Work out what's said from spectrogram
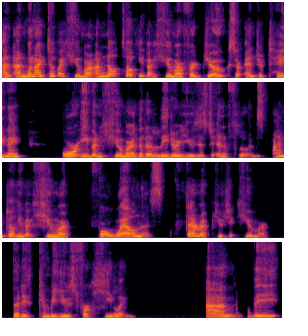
And, and when I talk about humor, I'm not talking about humor for jokes or entertaining or even humor that a leader uses to influence. I'm talking about humor for wellness, therapeutic humor that it can be used for healing. And the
